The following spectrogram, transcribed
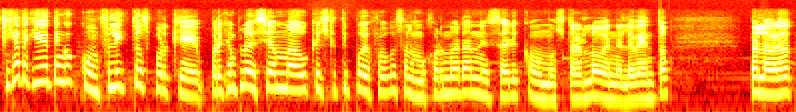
Fíjate que yo tengo conflictos porque, por ejemplo, decía Mau que este tipo de juegos a lo mejor no era necesario como mostrarlo en el evento. Pero la verdad,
